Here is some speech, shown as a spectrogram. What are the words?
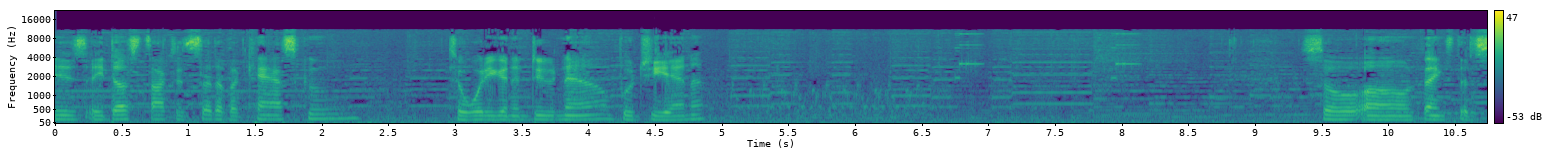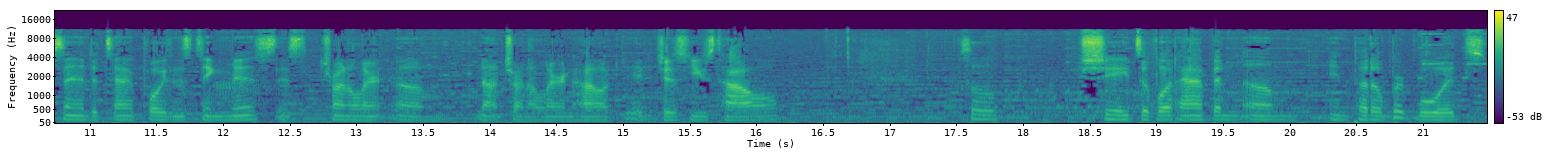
is a Dustox instead of a Cascoon. So what are you going to do now, Poochyena? So, uh, thanks to the Sand Attack, Poison Sting Miss, is trying to learn, um, not trying to learn how, it just used Howl. So, shades of what happened um, in Petalburg Woods.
